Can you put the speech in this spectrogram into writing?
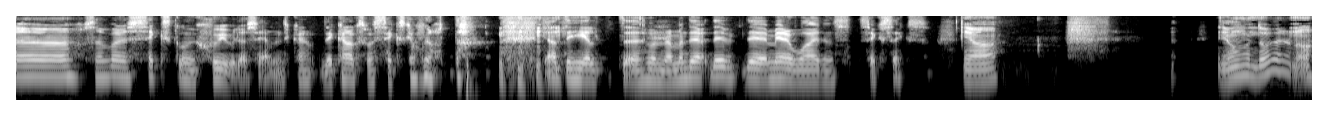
Uh, sen var det 6 gånger 7 vill jag säga, men det kan, det kan också vara 6 gånger 8 Jag är inte helt uh, hundra, men det, det, det är mer wide än 6-6. Ja. Jo, men då är det nog...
